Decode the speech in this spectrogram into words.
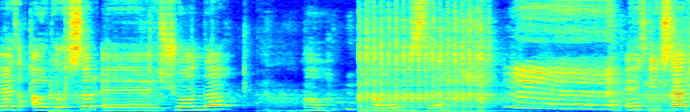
Evet arkadaşlar eee, şu anda Aha, tamam bizde. Evet gençler.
